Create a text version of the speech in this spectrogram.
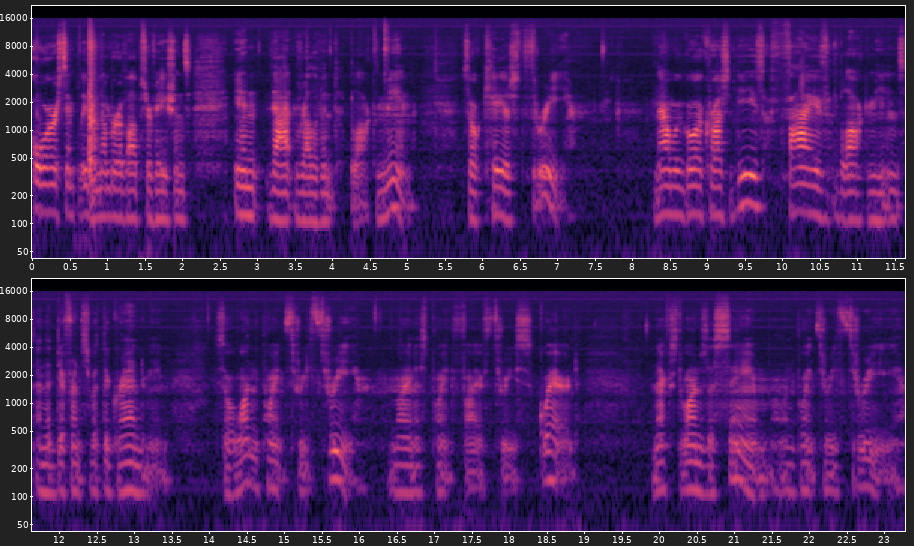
or simply the number of observations in that relevant block mean. So k is 3. Now we go across these five block means and the difference with the grand mean. So 1.33 minus 0.53 squared. Next one's the same, 1.33.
